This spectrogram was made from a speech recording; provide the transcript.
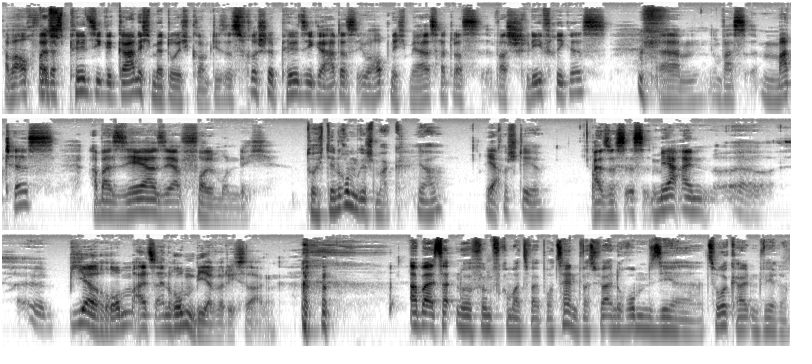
Aber auch weil das, das, Pilzige gar nicht mehr durchkommt. Dieses frische Pilzige hat das überhaupt nicht mehr. Es hat was, was Schläfriges, ähm, was Mattes, aber sehr, sehr vollmundig. Durch den Rumgeschmack, ja. Ja. Verstehe. Also es ist mehr ein äh, Bierrum als ein Rumbier, würde ich sagen. aber es hat nur 5,2 Prozent, was für ein Rum sehr zurückhaltend wäre.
